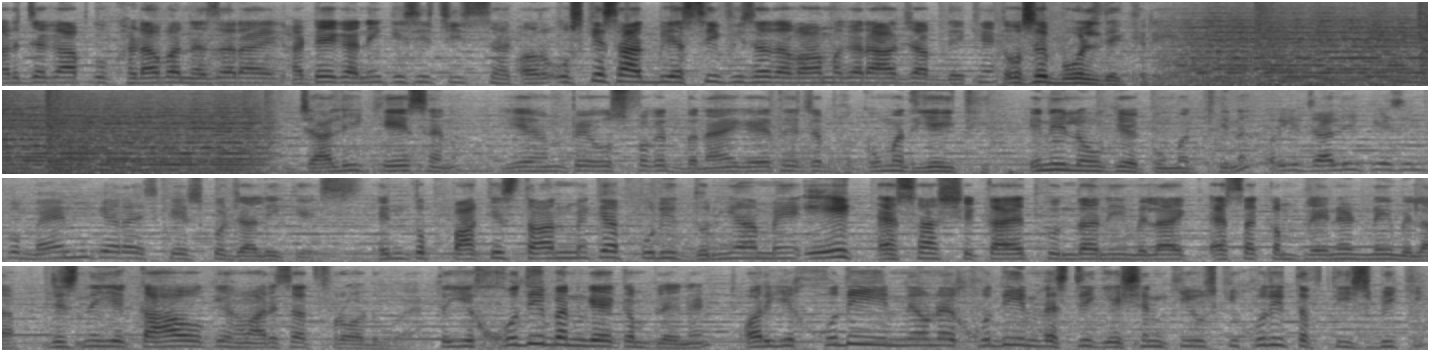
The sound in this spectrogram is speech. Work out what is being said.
हर जगह आपको खड़ा हुआ नज़र आएगा, हटेगा नहीं किसी चीज़ से। और उसके साथ भी अस्सी फ़ीसद अगर आज आप देखें तो उसे बोल दिख रही है। जाली केस है ना, ये हम पे उस वक्त बनाए गए थे जब हुकूमत यही थी। इन्हीं लोगों की हुकूमत थी ना। और ये जाली केस, इनको मैं नहीं कह रहा इस केस को जाली केस। इनको पाकिस्तान में क्या पूरी दुनिया में एक ऐसा शिकायत कुंदा नहीं मिला, एक ऐसा कंप्लेनेंट नहीं मिला, जिसने ये कहा हो कि हमारे साथ फ्रॉड हुआ है। तो ये खुद ही बन गए कंप्लेनेंट, और ये खुद ही इन्होंने खुद ही इन्वेस्टिगेशन की, उसकी खुद ही तफ्तीश भी की।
